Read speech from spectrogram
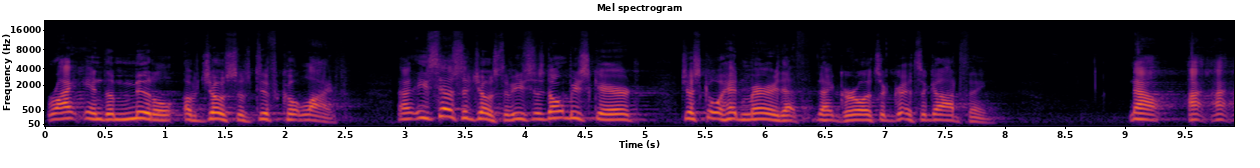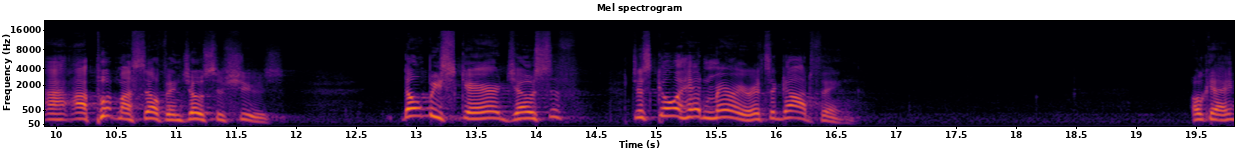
right in the middle of Joseph's difficult life. Now, he says to Joseph, he says, Don't be scared. Just go ahead and marry that, that girl. It's a, it's a God thing. Now, I, I, I put myself in Joseph's shoes. Don't be scared, Joseph. Just go ahead and marry her. It's a God thing. Okay.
